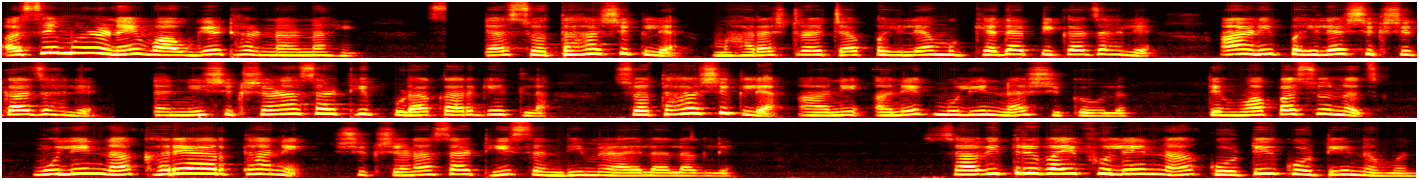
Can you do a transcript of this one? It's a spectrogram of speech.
असे म्हणणे वावगे ठरणार नाही. त्या स्वतः शिकल्या महाराष्ट्राच्या पहिल्या मुख्याध्यापिका झाल्या आणि पहिल्या शिक्षिका झाल्या. त्यांनी शिक्षणासाठी पुढाकार घेतला स्वतः शिकल्या आणि अनेक मुलींना शिकवलं. तेव्हापासूनच मुलींना खऱ्या अर्थाने शिक्षणासाठी संधी मिळायला लागली. सावित्रीबाई फुलेंना कोटी कोटी नमन!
